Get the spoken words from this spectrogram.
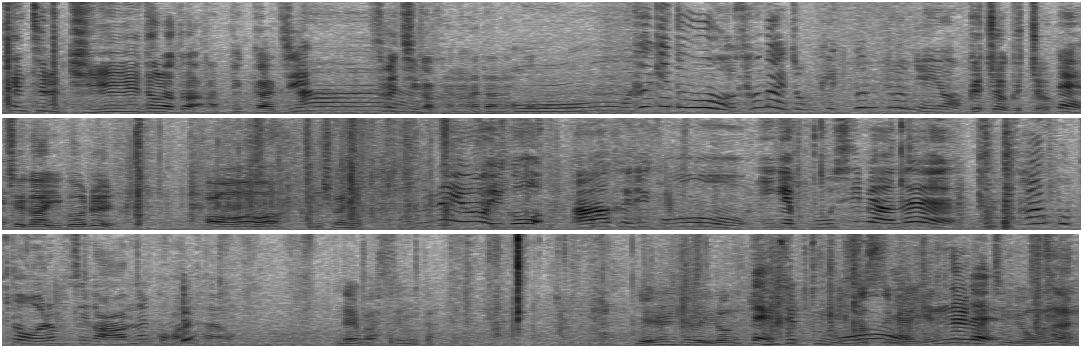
텐트를 길더라도 앞에까지 아. 설치가 가능하다는 거. 오 크기도 상당히 좀 큰 편이에요 그쵸 그쵸. 네. 제가 이거를 어, 어, 어 잠시만요. 좋네요 이거 아 그리고 이게 보시면은 사용법도 어렵지가 않을 것 같아요 네 맞습니다. 예를 들어 이런 네. 긴 제품이 오. 있었으면 옛날 네. 같은 경우는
